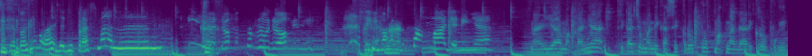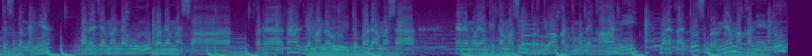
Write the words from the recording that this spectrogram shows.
Jatuhnya malah jadi prasmanan. iya dong, seru dong ini. Jadi makan Nah. bersama jadinya. Nah iya makanya kita cuma dikasih kerupuk makna dari kerupuk itu sebenarnya pada zaman dahulu pada masa pada nah zaman dahulu itu pada masa nenek moyang kita masih memperjuangkan kemerdekaan nih. Mereka itu sebenarnya makannya itu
